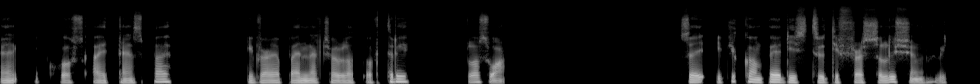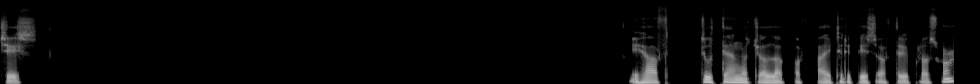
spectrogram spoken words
n equals i times pi divided by natural log of 3 plus 1. So if you compare this to the first solution, which is you have 2 tan natural log of i to the base of 3 plus 1.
